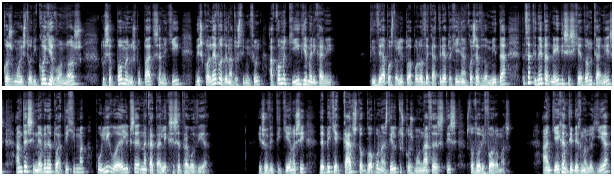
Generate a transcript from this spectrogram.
κοσμοϊστορικό γεγονός, τους επόμενους που πάτησαν εκεί δυσκολεύονται να τους θυμηθούν ακόμα και οι ίδιοι Αμερικανοί. Τη δε αποστολή του Απόλλω 13 το 1970 δεν θα την έπαιρνε είδηση σχεδόν κανείς αν δεν συνέβαινε το ατύχημα που λίγο έλειψε να καταλήξει σε τραγωδία. Η Σοβιετική Ένωση δεν μπήκε καν στον κόπο να στείλει τους κοσμοναύτες της στο δορυφόρο μας αν και είχαν την τεχνολογία,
